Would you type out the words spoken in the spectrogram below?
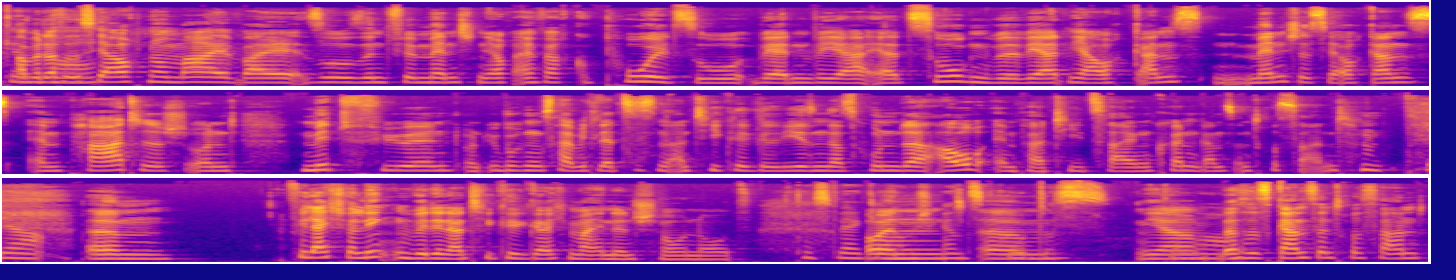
Genau. Aber das ist ja auch normal, weil so sind wir Menschen ja auch einfach gepolt, so werden wir ja erzogen. Wir werden ja auch ganz, Mensch ist ja auch ganz empathisch und mitfühlend. Und übrigens habe ich letztens einen Artikel gelesen, dass Hunde auch Empathie zeigen können, ganz interessant. Ja. ähm, vielleicht verlinken wir den Artikel gleich mal in den Show Notes. Das wäre, glaube ich, ganz ähm, gut. Das, ja, genau. das ist ganz interessant.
